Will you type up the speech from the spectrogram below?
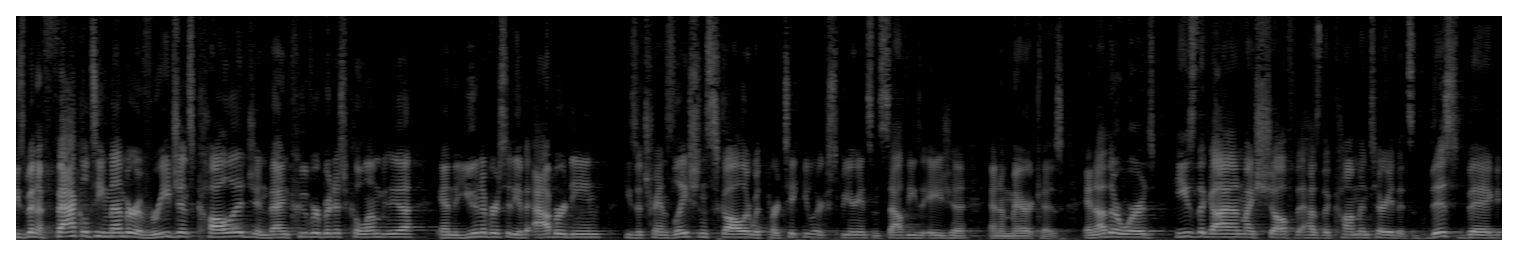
He's been a faculty member of Regent's College in Vancouver, British Columbia, and the University of Aberdeen. He's a translation scholar with particular experience in Southeast Asia and Americas. In other words, he's the guy on my shelf that has the commentary that's this big,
